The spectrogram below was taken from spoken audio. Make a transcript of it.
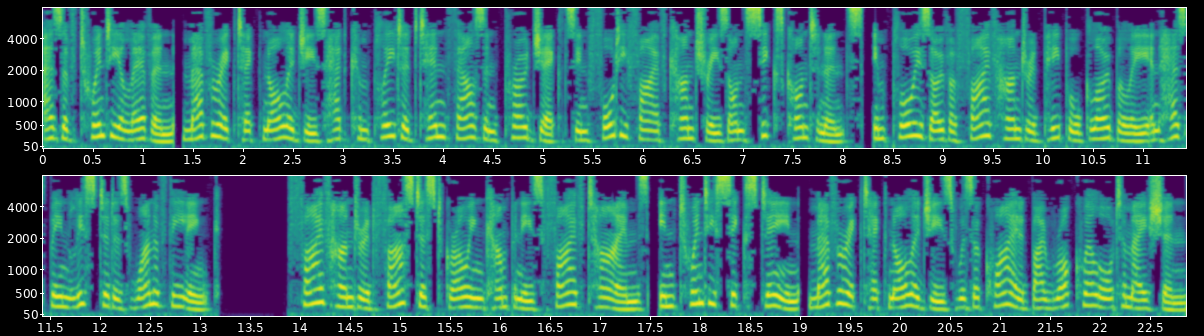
As of 2011, Maverick Technologies had completed 10,000 projects in 45 countries on six continents, employs over 500 people globally, and has been listed as one of the Inc. 500 fastest growing companies five times. In 2016, Maverick Technologies was acquired by Rockwell Automation.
